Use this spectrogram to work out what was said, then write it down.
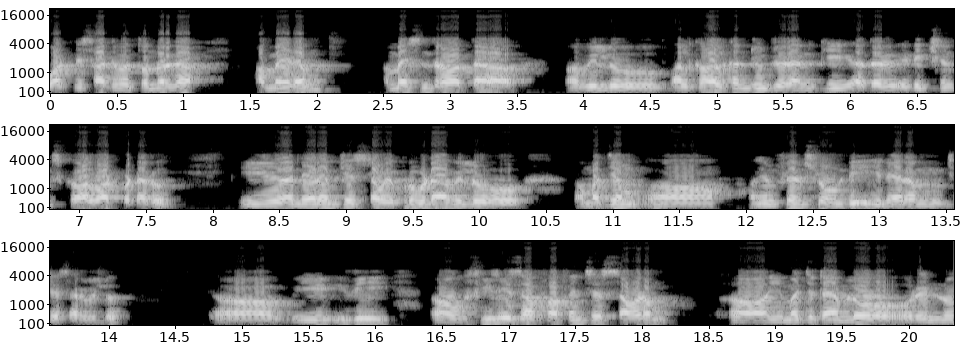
వాటిని సాధ్యమైన తొందరగా అమ్మేయడం అమ్మేసిన తర్వాత వీళ్ళు ఆల్కహాల్ కన్జ్యూమ్ చేయడానికి అదర్ ఎడిక్షన్స్కు అలవాటు పడ్డారు. ఈ నేరం చేసేటప్పుడు ఎప్పుడు కూడా వీళ్ళు మద్యం ఇన్ఫ్లుయెన్స్లో ఉండి ఈ నేరం చేశారు వీళ్ళు. ఇది సిరీస్ ఆఫ్ అఫెన్సెస్ అవ్వడం ఈ మధ్య టైంలో రెండు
